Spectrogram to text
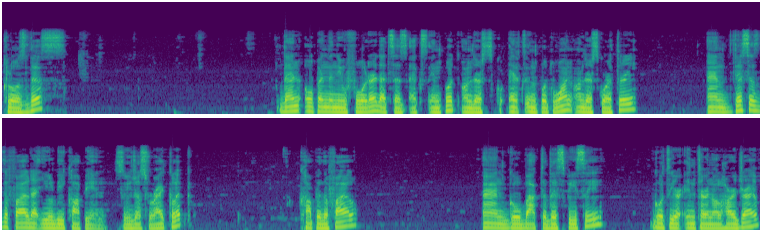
Close this. Then open the new folder that says x input underscore x input 1 underscore 3 and this is the file that you'll be copying so you just right click copy the file and go back to this PC go to your internal hard drive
